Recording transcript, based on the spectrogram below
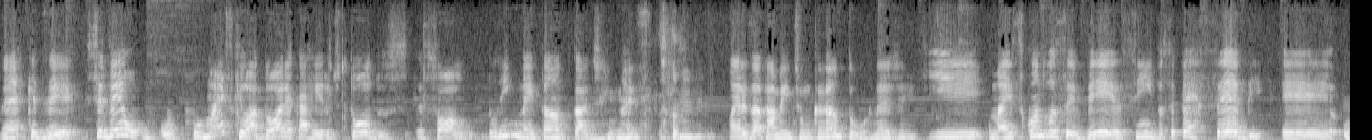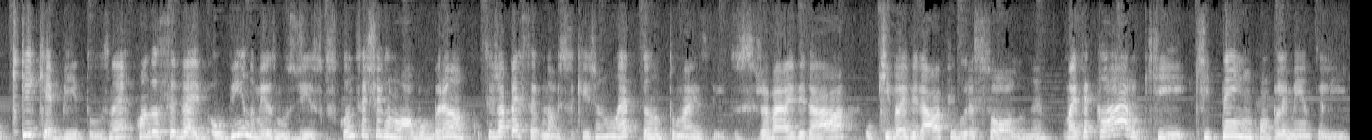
né? Quer dizer, você vê, o, o- por mais que eu adore a carreira de todos, é solo, do Ringo nem tanto, tadinho, mas não era exatamente um cantor, né, gente? E, mas quando você vê, assim, você percebe é, o que, que é Beatles, né? Quando você vai ouvindo mesmo os discos, quando você chega no álbum branco, você já percebe, não, isso aqui já não é tanto mais Beatles, já vai virar o que vai virar a figura solo, né? Mas é claro que, que tem um complemento ali.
